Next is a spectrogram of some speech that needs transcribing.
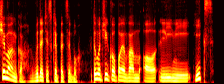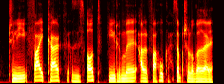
Siemanko, wydajcie sklepy Cybuch. W tym odcinku opowiem Wam o linii X, czyli fajkach z, od firmy Alpha Hooka. Zapraszam do oglądania.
